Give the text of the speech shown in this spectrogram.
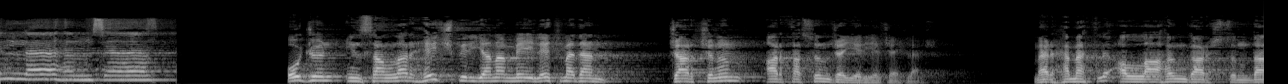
إلا همسا O gün insanlar heç bir yana meyl etmədən carçının arxasınca yeriyəcəklər. Mərhəmətli Allahın qarşısında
